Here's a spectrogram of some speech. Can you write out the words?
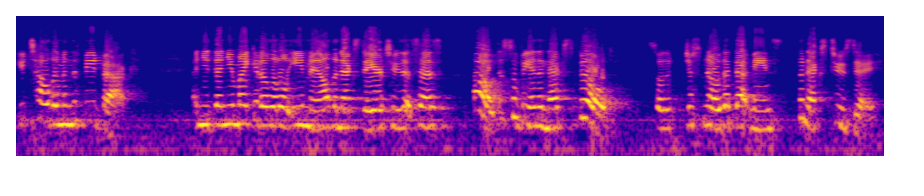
you tell them in the feedback. And you, then you might get a little email the next day or two that says, oh, this will be in the next build. So just know that that means the next Tuesday.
